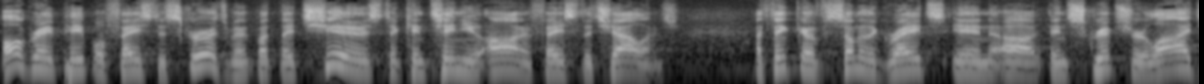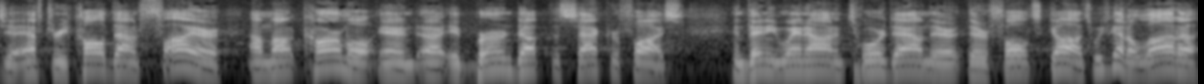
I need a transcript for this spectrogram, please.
All great people face discouragement, but they choose to continue on and face the challenge. I think of some of the greats in, uh, in Scripture, Elijah, after he called down fire on Mount Carmel and uh, it burned up the sacrifice. And then he went on and tore down their, their false gods. We've got a lot of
